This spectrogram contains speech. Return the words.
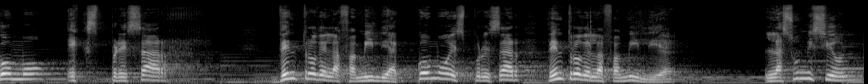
¿cómo expresar dentro de la familia, cómo expresar dentro de la familia la sumisión,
